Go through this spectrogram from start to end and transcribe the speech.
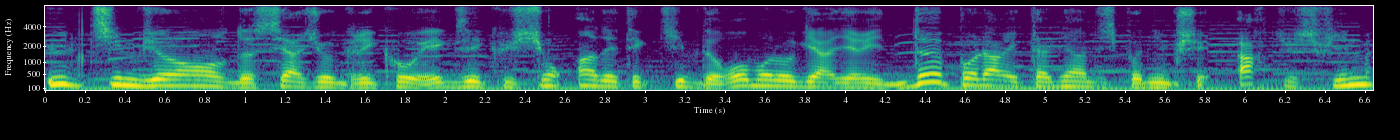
Ultime violence de Sergio Grico et Exécution, un détective de Romolo Guerrieri, deux polars italiens disponibles chez Artus Film.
